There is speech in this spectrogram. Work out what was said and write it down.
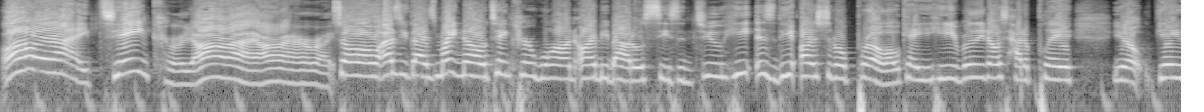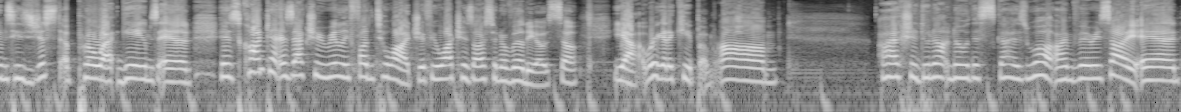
All right, Tanqr. All right, all right, all right. So as you guys might know, Tanqr won RB Battles season two. He is the Arsenal pro. Okay, he really knows how to play, you know, games. He's just a pro at games, and his content is actually really fun to watch if you watch his Arsenal videos. So yeah, we're gonna keep him. Um. I actually do not know this guy as well. I'm very sorry. And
